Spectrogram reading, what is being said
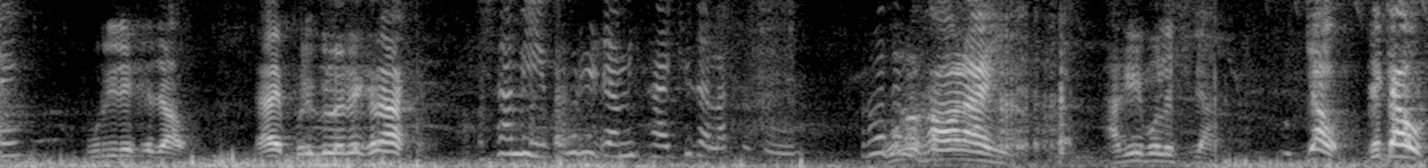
নেই পুরি রেখে যাও। এই পুরিগুলো রেখে রাখ। স্বামী পুরিটা আমি খাই খিদা লাগছে তো। কোনো খাওয়া নাই। আগেই বলেছিলাম। যাও গেট আউট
